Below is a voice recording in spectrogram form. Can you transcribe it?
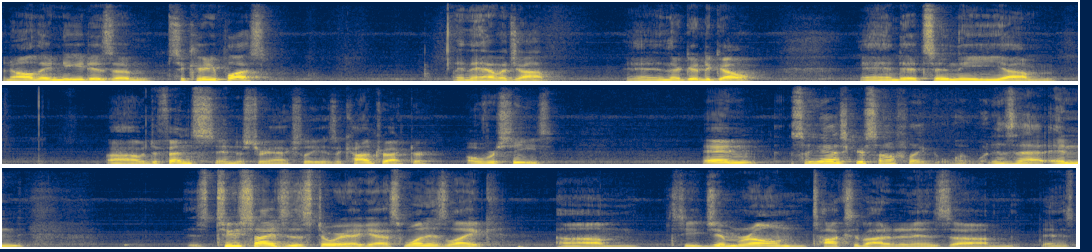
and all they need is a security plus, and they have a job, and they're good to go. And it's in the um, uh, defense industry, actually, as a contractor overseas. And so you ask yourself, like, what, what is that? And there's two sides to the story, I guess. One is like, um, see, Jim Rohn talks about it in his um, in his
